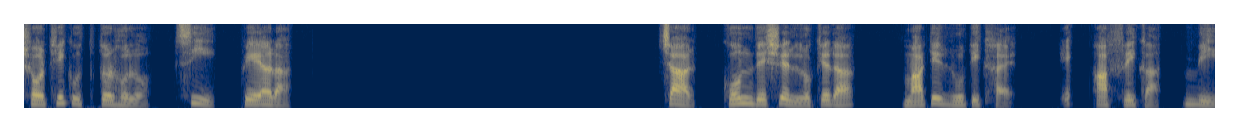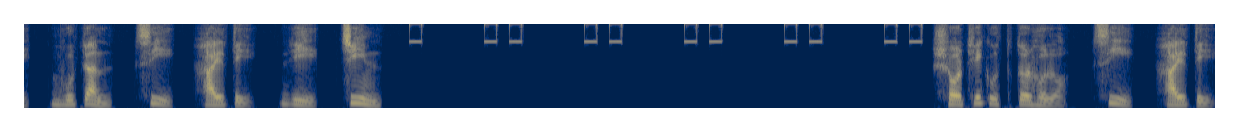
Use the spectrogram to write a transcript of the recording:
সঠিক উত্তর হল সি পেয়ারা। চার, কোন দেশের লোকেরা মাটির রুটি খায়? A, Africa B Bhutan C Haiti D চীন। সঠিক উত্তর হল সি হাইতি।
